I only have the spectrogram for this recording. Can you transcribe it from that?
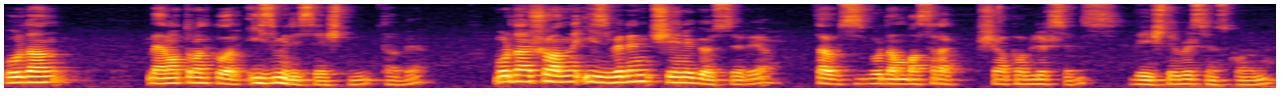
Buradan ben otomatik olarak İzmir'i seçtim tabi. Buradan şu anda İzmir'in şeyini gösteriyor. Tabi siz buradan basarak şey yapabilirsiniz. Değiştirebilirsiniz konumu.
